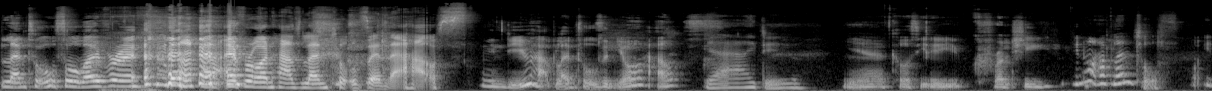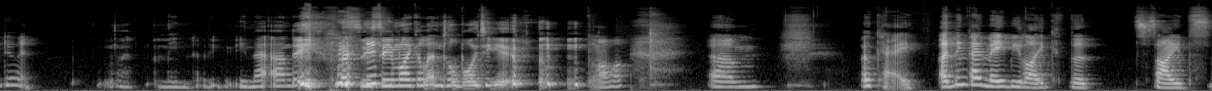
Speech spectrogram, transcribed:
lentils all over it. Everyone has lentils in their house. I mean, do you have lentils in your house? Yeah, I do. Yeah, of course you do, you crunchy. You not have lentils? What are you doing? I mean, have you, you met Andy? Does he seem like a lentil boy to you? Um. Okay, I think I maybe like the sides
